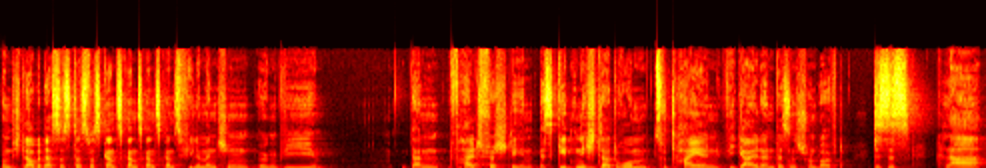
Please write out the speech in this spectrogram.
Und ich glaube, das ist das, was ganz, ganz, ganz, ganz viele Menschen irgendwie dann falsch verstehen. Es geht nicht darum, zu teilen, wie geil dein Business schon läuft. Das ist klar,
